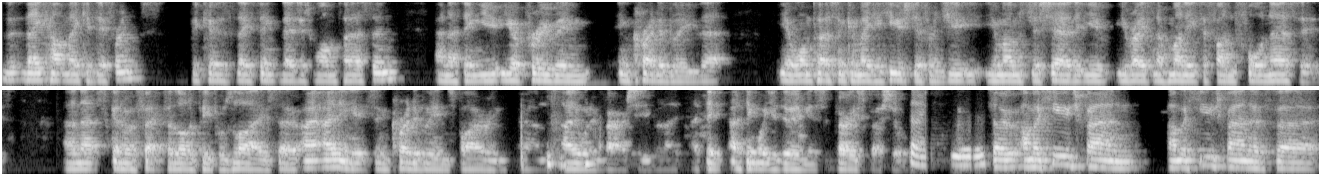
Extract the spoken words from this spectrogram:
that they can't make a difference because they think they're just one person. And I think you, you're proving incredibly that you know one person can make a huge difference. You, your mum's just shared that you you raised enough money to fund four nurses, and that's going to affect a lot of people's lives. So I, I think it's incredibly inspiring. Um, I don't want to embarrass you, but I, I think I think what you're doing is very special. Thank you. So I'm a huge fan. I'm a huge fan of uh,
